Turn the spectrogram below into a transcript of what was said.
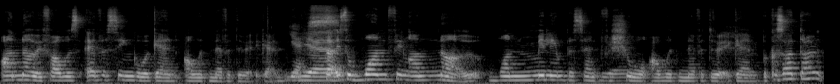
I know if I was ever single again, I would never do it again. Yes. Yeah. That is the one thing I know, one million percent for Yeah. sure, I would never do it again. Because I don't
